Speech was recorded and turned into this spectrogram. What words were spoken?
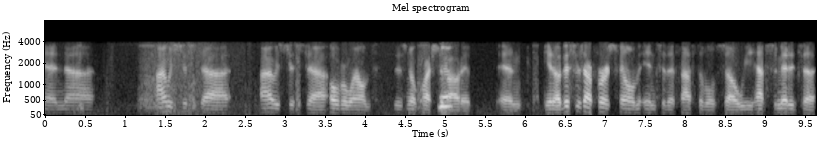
and uh I was just uh I was just uh overwhelmed. There's no question Yeah. about it. And you know this is our first film into the festival so we have submitted to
